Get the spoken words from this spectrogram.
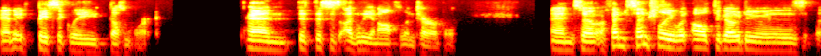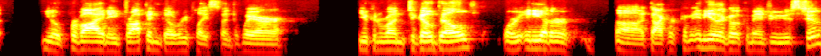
and it basically doesn't work. And th this is ugly and awful and terrible. And so essentially what all to go do is, you know, provide a drop-in Go replacement where you can run to go build or any other uh, Docker, any other Go command you're used to.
